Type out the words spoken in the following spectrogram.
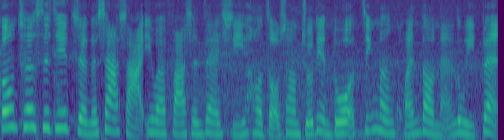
公车司机整个吓傻，意外发生在十一号早上九点多，金门环岛南路一段，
